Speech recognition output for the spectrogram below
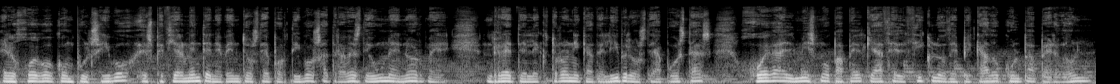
El juego compulsivo, especialmente en eventos deportivos a través de una enorme red electrónica de libros de apuestas, juega el mismo papel que hace el ciclo de pecado, culpa, perdón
